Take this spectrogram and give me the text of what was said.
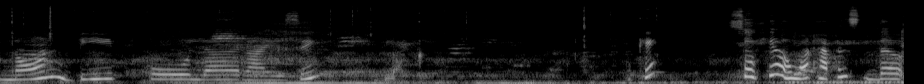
non-depolarizing block. Okay. So here what happens, the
